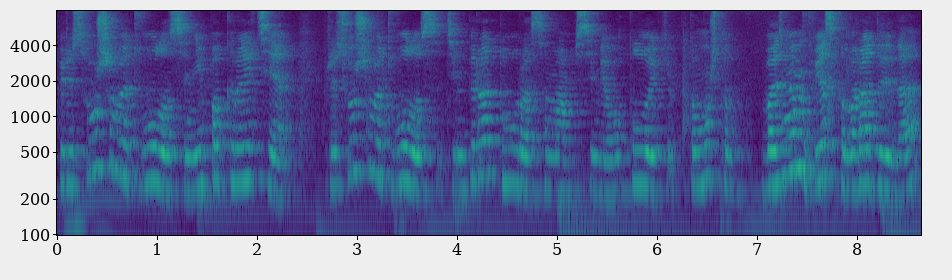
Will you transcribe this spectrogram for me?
пересушивает волосы не покрытие, пересушивает волосы температура сама по себе у плойки. Потому что возьмем две сковороды, да,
